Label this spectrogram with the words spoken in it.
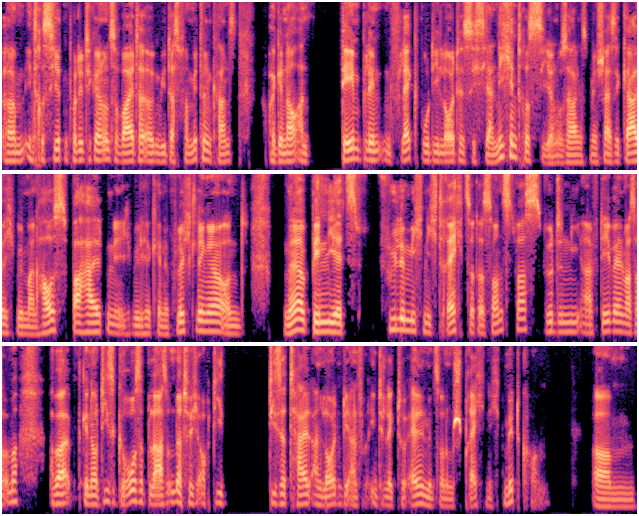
ähm, interessierten Politikern und so weiter irgendwie das vermitteln kannst. Aber genau an dem blinden Fleck, wo die Leute sich ja nicht interessieren, wo sagen, es ist mir scheißegal, ich will mein Haus behalten, ich will hier keine Flüchtlinge und ne, bin jetzt fühle mich nicht rechts oder sonst was, würde nie AfD wählen, was auch immer. Aber genau diese große Blase und natürlich auch die, dieser Teil an Leuten, die einfach intellektuell mit so einem Sprech nicht mitkommen, ähm,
